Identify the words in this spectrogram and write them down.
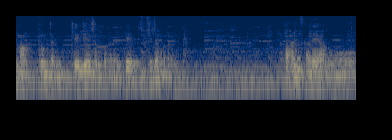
まあ今日みたいに経験者の方がいて初心者の方がいる。やっぱあれですかねあの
